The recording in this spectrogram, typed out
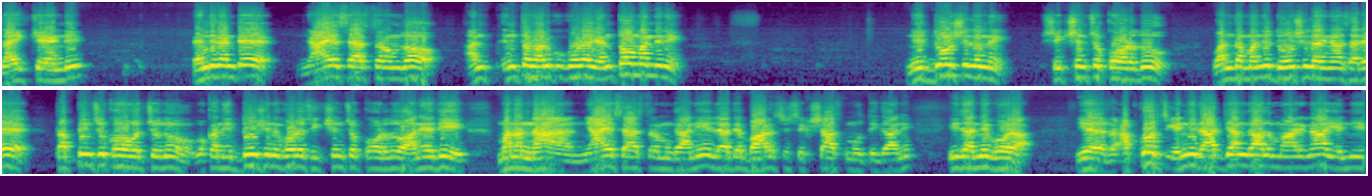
లైక్ చేయండి. ఎందుకంటే న్యాయశాస్త్రంలో అన్ ఇంతవరకు కూడా ఎంతో మందిని నిర్దోషులని శిక్షించకూడదు. వంద మంది దోషులైనా సరే తప్పించుకోవచ్చును. ఒక నిర్దోషిని కూడా శిక్షించకూడదు అనేది మన న్యాయశాస్త్రం కానీ లేదా భారత శిక్షా కానీ ఇదన్నీ కూడా కోర్స్ ఎన్ని రాజ్యాంగాలు మారినా ఎన్ని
